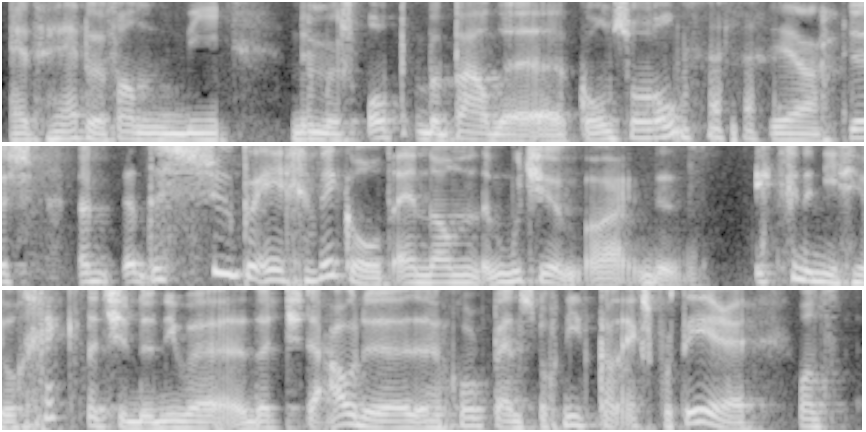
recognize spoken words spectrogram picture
het hebben van die nummers op een bepaalde eh, console. ja. Dus eh, het is super ingewikkeld. En dan moet je. eh, de- ik vind het niet heel gek dat je de nieuwe, dat je de oude rockbands nog niet kan exporteren. Want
